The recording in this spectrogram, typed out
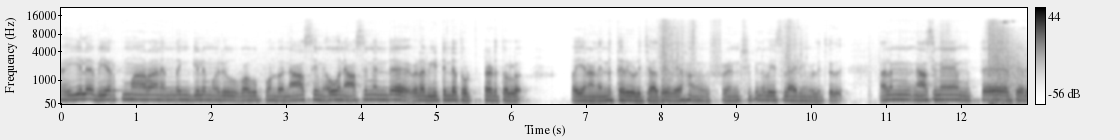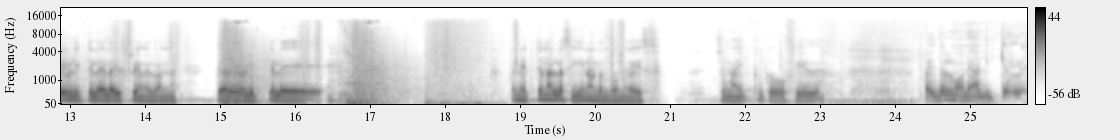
കയ്യിലെ വിയർപ്പ് മാറാൻ എന്തെങ്കിലും ഒരു വകുപ്പുണ്ടോ? നാസിം ഓ നാസിമിന്റെ ഇവിടെ വീട്ടിന്റെ തൊട്ടടുത്തുള്ള പയ്യനാണ്. എന്നെ തെറി വിളിച്ചത് അത് ഫ്രണ്ട്ഷിപ്പിന്റെ ബേസിലായിരിക്കും വിളിച്ചത്. എന്നാലും നാസിമെ മുത്തേ തെറി വിളിക്കല്ലേ ലൈവ് സ്ട്രീമിൽ വന്ന്? തെറി വിളിക്കല്ലേ? ഇപ്പം നെറ്റ് നല്ല സീനുണ്ടെന്ന് തോന്നുന്നു ഗൈസ് മൈക്കൊക്കെ ഓഫ് ചെയ്ത്. പൈതൽ മോനെ അടിക്കല്ലേ?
